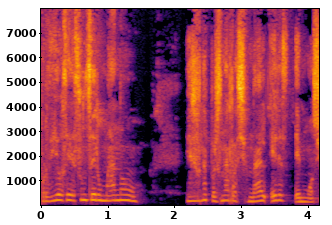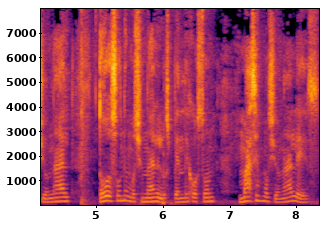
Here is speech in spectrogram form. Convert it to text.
Por Dios, eres un ser humano. Eres una persona racional, eres emocional. Todos son emocionales, los pendejos son más emocionales.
